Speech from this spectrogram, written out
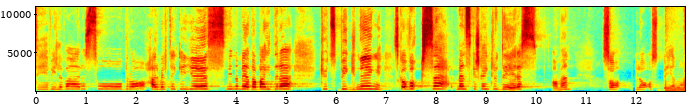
Det ville være så bra. Her vil tenke Yes, mine medarbeidere. Guds bygning skal vokse. Mennesker skal inkluderes. Amen. Så La oss be nå.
